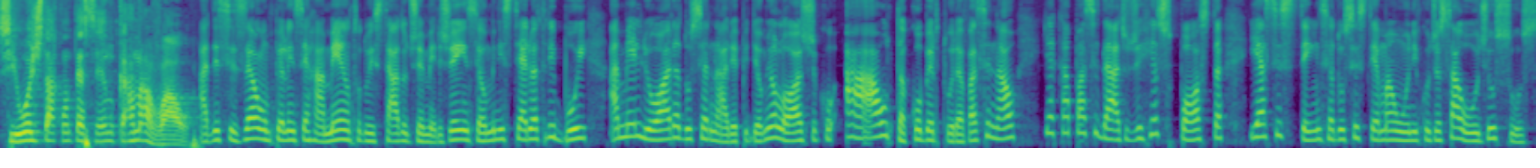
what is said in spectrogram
se hoje está acontecendo carnaval. A decisão pelo encerramento do estado de emergência, o Ministério atribui a melhora do cenário epidemiológico, a alta cobertura vacinal e a capacidade de resposta e assistência do Sistema Único de Saúde, o SUS.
